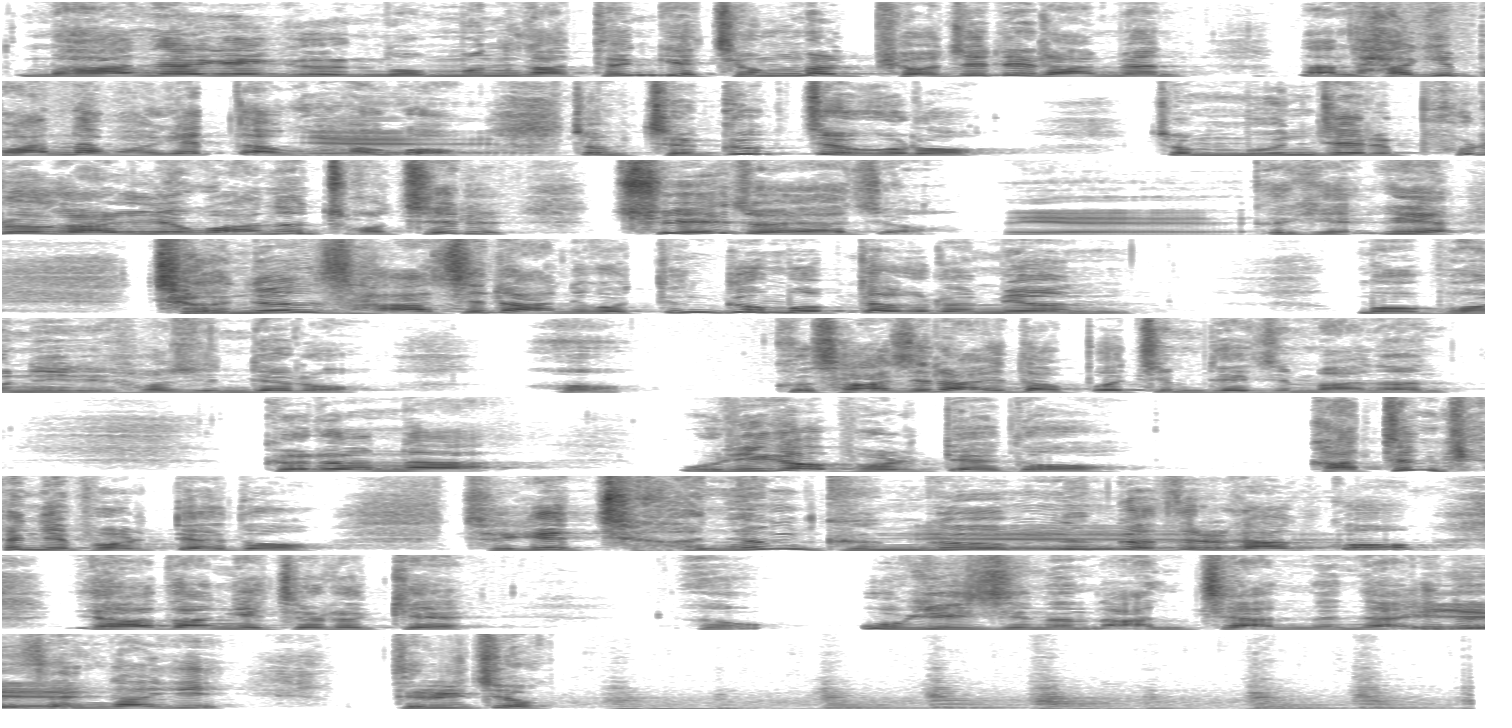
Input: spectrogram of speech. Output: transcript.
만약에 그 논문 같은 게 정말 표절이라면 난 학위 반납하겠다고 예. 하고 좀 적극적으로 좀 문제를 풀어가려고 하는 조치를 취해줘야죠. 예. 그게 그냥 전혀 사실 아니고 뜬금없다 그러면 뭐 본인이 소신대로 어 그 사실 아니다 뻗치면 되지만은 그러나 우리가 볼 때도 같은 편이 볼 때도 저게 전혀 근거 없는 예. 것을 갖고 야당이 저렇게 어, 우기지는 않지 않느냐 이런 예. 생각이 들죠.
